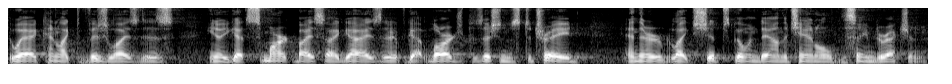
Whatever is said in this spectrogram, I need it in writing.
The way I kind of like to visualize it is, you know, you got smart buy-side guys that have got large positions to trade, and they're like ships going down the channel the same direction.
